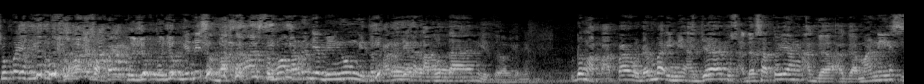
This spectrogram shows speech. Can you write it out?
Coba yang itu. sampai tunjuk-tunjuk gini sebahas semua karena dia bingung gitu, karena dia ketakutan gitu akhirnya. Udah nggak apa-apa, udah mbak ini aja. Terus ada satu yang agak agak manis,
